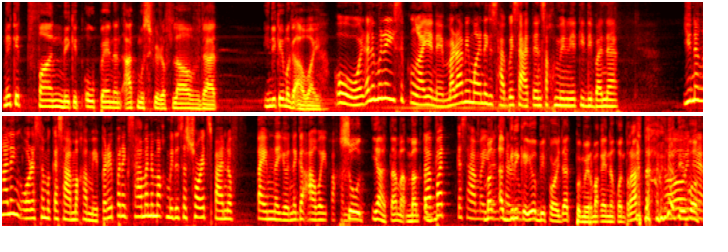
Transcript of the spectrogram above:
make it fun, make it open, an atmosphere of love that hindi kayo mag-aaway. Oo, alam mo, naisip ko nga yan eh. Maraming mga nagsasabi sa atin sa community, di ba, na yun na nga lang yung oras na magkasama kami. Pero pa nagsama naman kami doon sa short span of time na yun, nag-aaway pa kami. So, yeah, tama. Mag Dapat kasama yun Mag-agree kayo before that, pumirma kayo ng kontrata. Oo, ba? na.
